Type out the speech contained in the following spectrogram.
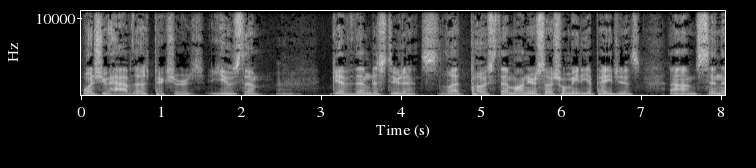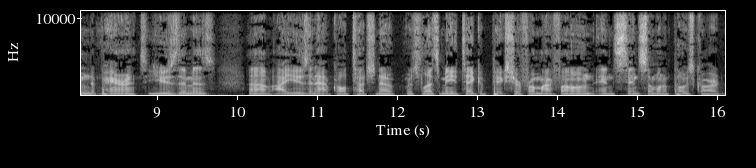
once you have those pictures, use them. Mm. Give them to students. Let post them on your social media pages. Um, send them to parents. Use them as um, I use an app called TouchNote, which lets me take a picture from my phone and send someone a postcard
